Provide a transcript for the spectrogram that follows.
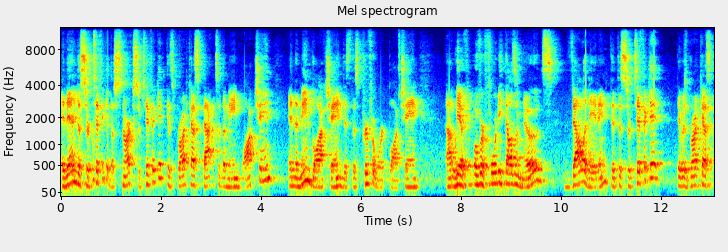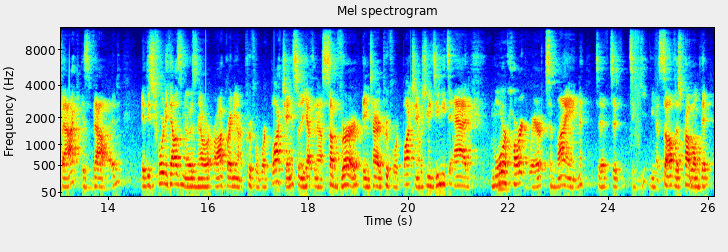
And then the certificate, the snark certificate gets broadcast back to the main blockchain. And the main blockchain, this, this proof of work blockchain, uh, we have over 40,000 nodes validating that the certificate that was broadcast back is valid. And these 40,000 nodes now are, are, operating on a proof of work blockchain. So you have to now subvert the entire proof of work blockchain, which means you need to add more hardware to mine to, to, to you know, solve this problem that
